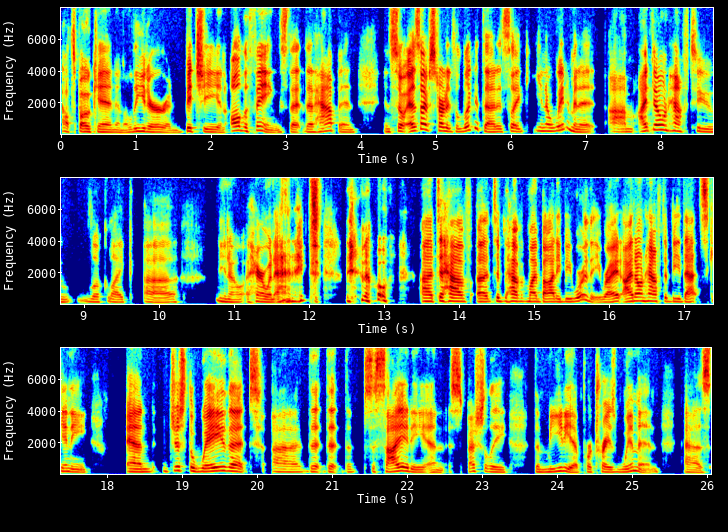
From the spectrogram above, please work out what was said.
outspoken and a leader and bitchy and all the things that that happen. And so as i've started to look at that it's like you know wait a minute. Um, i don't have to look like uh you know a heroin addict you know uh, to have uh, to have my body be worthy right? I don't have to be that skinny and just the way that uh, that the, the society and especially the media portrays women as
